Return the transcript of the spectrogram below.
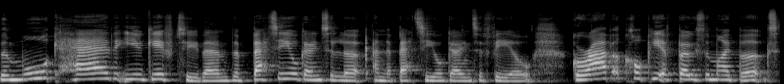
The more care that you give to them, the better you're going to look and the better you're going to feel. Grab a copy of both of my books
